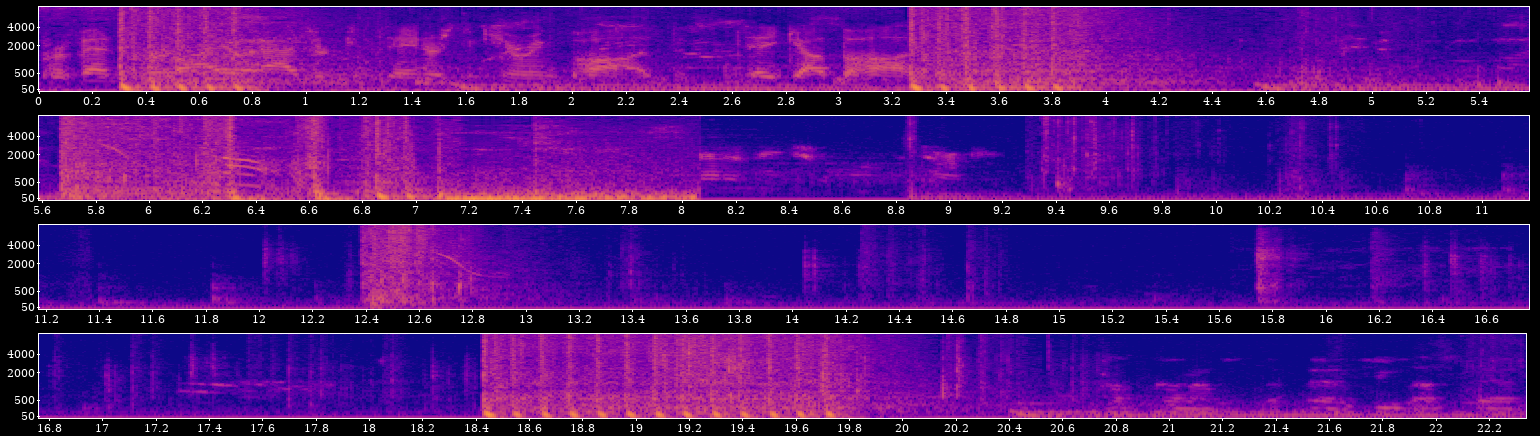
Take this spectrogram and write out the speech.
Prevent biohazard container securing pods. Take out the hostage. I've gone up to the third, two last third.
